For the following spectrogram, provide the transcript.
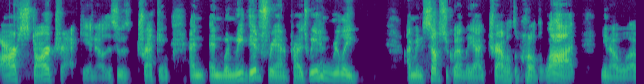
our Star Trek. You know, this was trekking, and and when we did Free Enterprise, we hadn't really I mean, subsequently, I've traveled the world a lot. You know, uh,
